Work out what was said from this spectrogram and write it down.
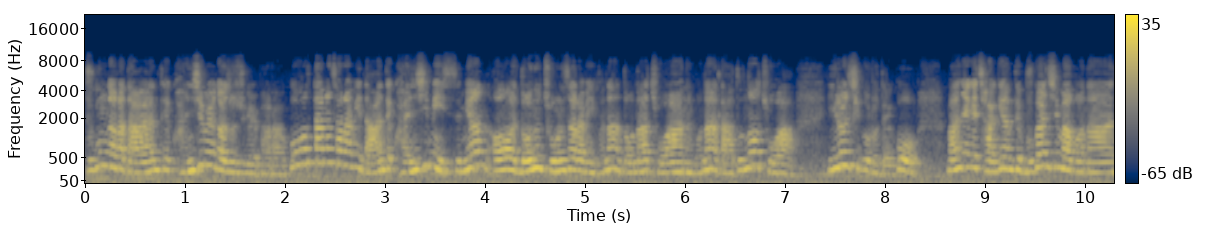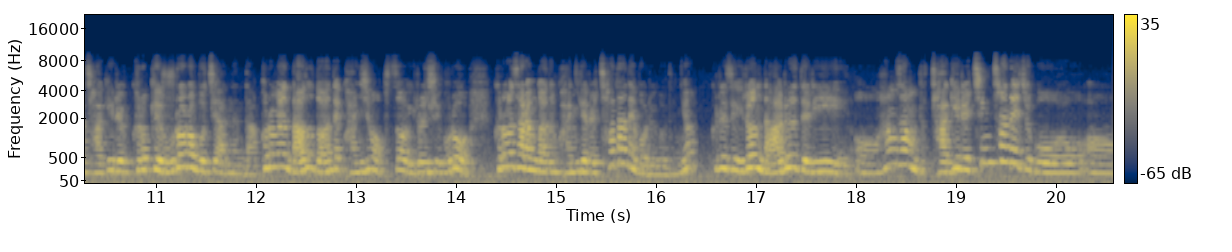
누군가가 나한테 관심을 가져주길 바라고 다른 사람이 나한테 관심이 있으면 어 너는 좋은 사람이구나. 너 나 좋아하는구나. 나도 너 좋아. 이런 식으로 되고 만약에 자기한테 무관심하거나 자기를 그렇게 우러러보지 않는다. 그러면 나도 너한테 관심 없어. 이런 식으로 그런 사람과는 관계를 차단해 버리거든요. 그래서 이런 나르들이 어, 항상 자기를 칭찬해주고 어,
